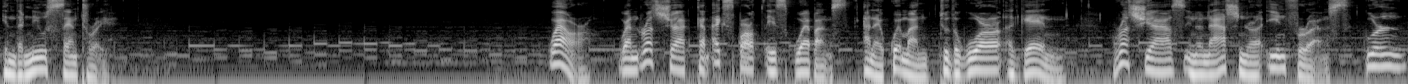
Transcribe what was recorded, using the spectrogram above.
in the new century. Well, when Russia can export its weapons and equipment to the world again, Russia's international influence will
